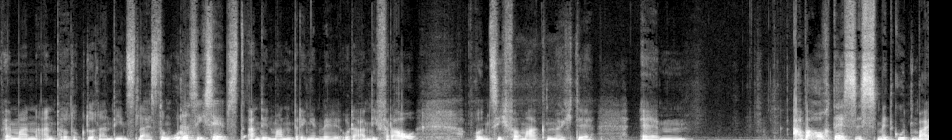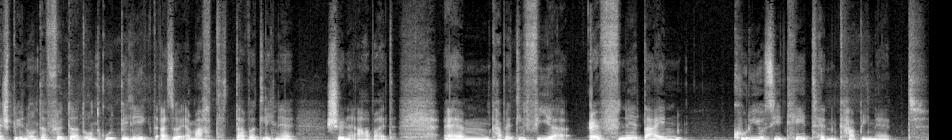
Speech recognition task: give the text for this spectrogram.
wenn man ein Produkt oder eine Dienstleistung oder sich selbst an den Mann bringen will oder an die Frau und sich vermarkten möchte. Ähm, aber auch das ist mit guten Beispielen unterfüttert und gut belegt. Also er macht da wirklich eine schöne Arbeit. Ähm, Kapitel 4. Öffne dein Kuriositätenkabinett.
